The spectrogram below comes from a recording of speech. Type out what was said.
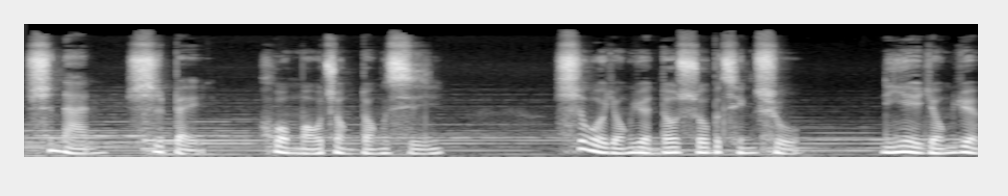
是南，是北，或某种东西，是我永远都说不清楚，你也永远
